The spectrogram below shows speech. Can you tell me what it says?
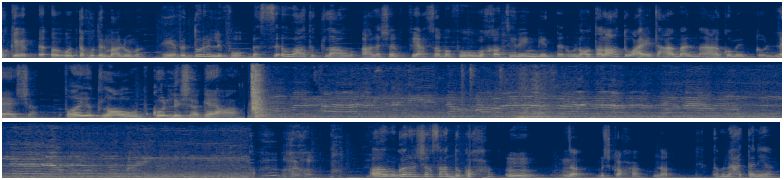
أوكي وأنت خد المعلومة. هي في الدور اللي فوق بس اوعى تطلعوا علشان في عصابة فوق وخطيرين جدا. ولو طلعتوا هيتعامل معاكم الجلاشة. فيطلعوا بكل شجاعة. آه مجرد شخص عنده كحة؟ مم. لا مش كحة لا. طب الناحية التانية؟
